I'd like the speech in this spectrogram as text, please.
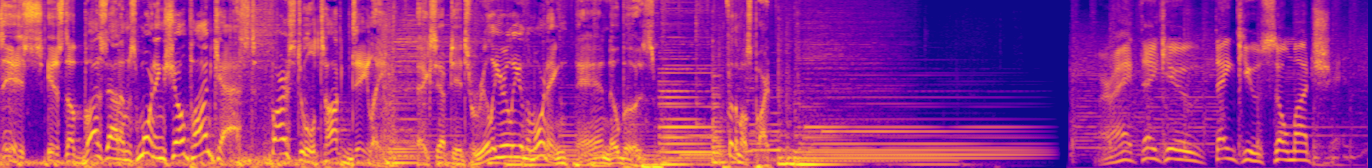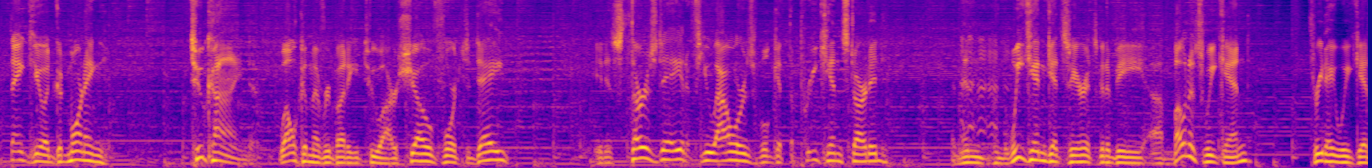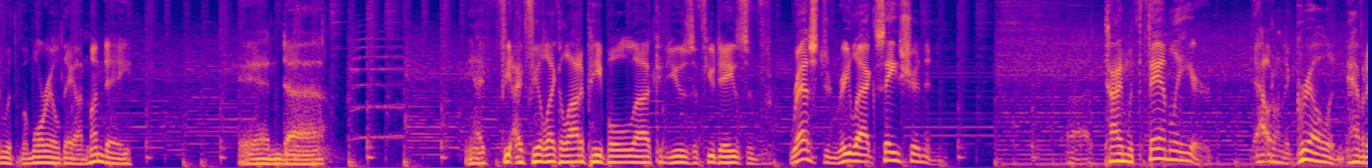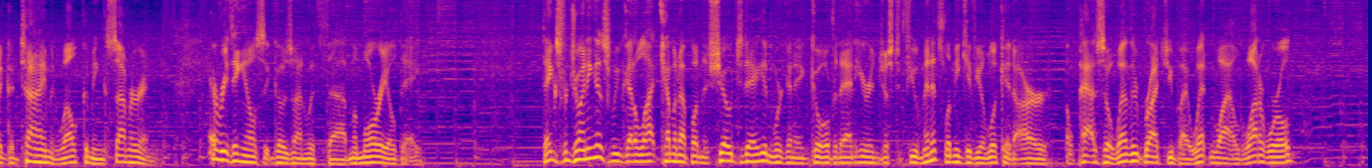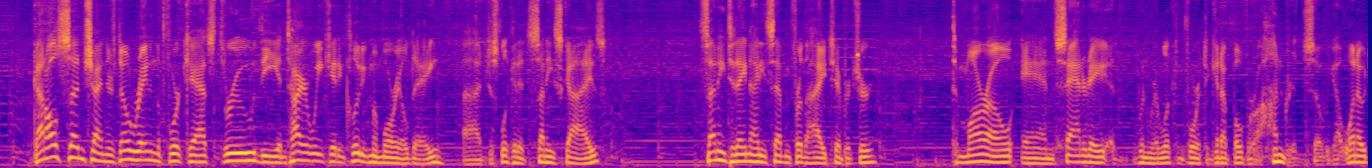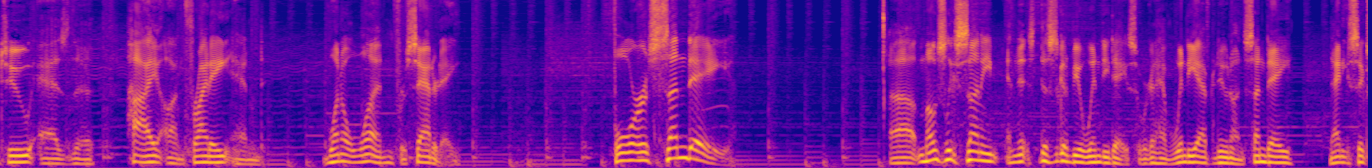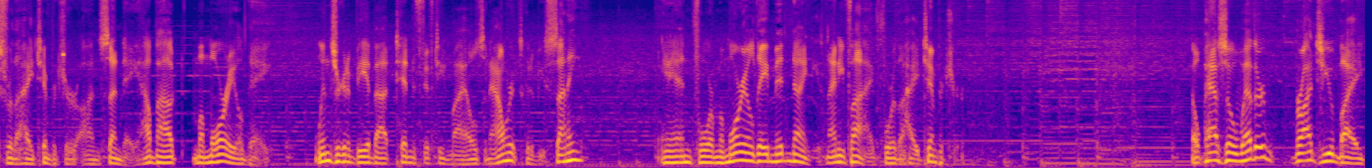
This is the Buzz Adams Morning Show podcast, Barstool Talk Daily. Except it's really early in the morning and no booze. For the most part. All right. Thank you. Thank you so much. Thank you and good morning. Too kind. Welcome, everybody, to our show for today. It is Thursday. In a few hours, we'll get the pre-kin started. And then when the weekend gets here, it's going to be a bonus weekend, three day weekend with Memorial Day on Monday. And uh, yeah, I, feel, I feel like a lot of people uh, could use a few days of rest and relaxation and uh, time with the family or out on the grill and having a good time and welcoming summer and everything else that goes on with uh, Memorial Day. Thanks for joining us. We've got a lot coming up on the show today, and we're going to go over that here in just a few minutes. Let me give you a look at our El Paso weather brought to you by Wet and Wild Water World. Got all sunshine. There's no rain in the forecast through the entire weekend, including Memorial Day. Uh, just looking at sunny skies. Sunny today, 97 for the high temperature. Tomorrow and Saturday, when we're looking for it to get up over 100. So we got 102 as the high on Friday and 101 for Saturday. For Sunday, uh, mostly sunny, and this, this is going to be a windy day. So we're going to have windy afternoon on Sunday, 96 for the high temperature on Sunday. How about Memorial Day? Winds are going to be about 10 to 15 miles an hour. It's going to be sunny. And for Memorial Day, mid 90s, 95 for the high temperature. El Paso weather brought to you by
